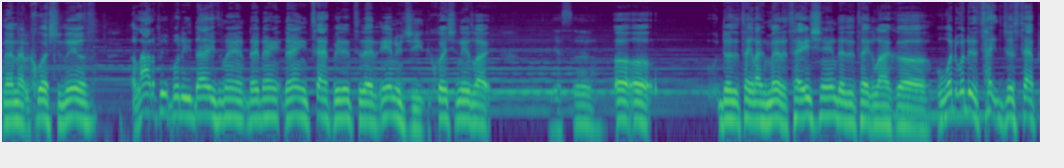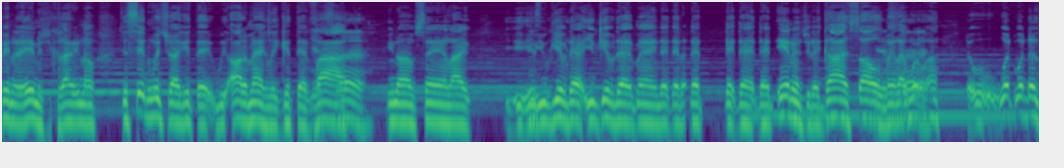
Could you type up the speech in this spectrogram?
Now, now the question is, a lot of people these days, man, they, they ain't they ain't tapping into that energy. The question is like, yes, sir. Uh, uh, does it take like meditation? Does it take like uh, what what does it take to just tap into the energy? Because I you know, just sitting with you, I get that we automatically get that yes, vibe. Sir. You know what I'm saying? Like you, you give that you give that man that that that that that, that energy, that God's soul, yes, man. Like what, uh, what what does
